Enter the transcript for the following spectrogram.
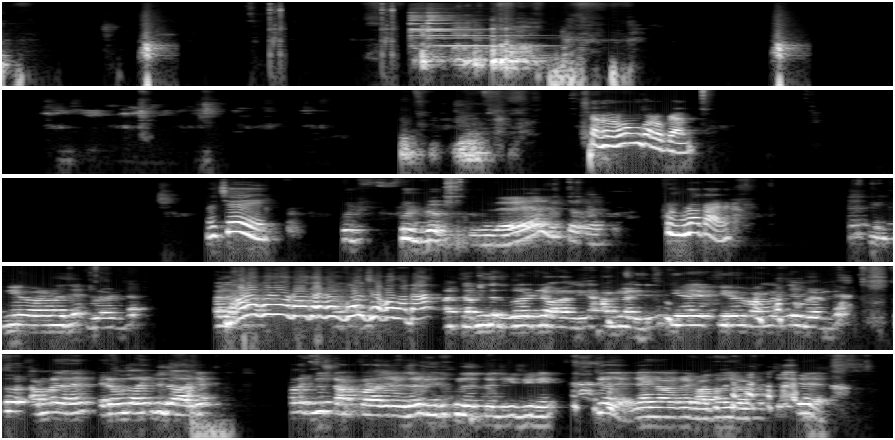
কেন ওরকম করো কেন? হয়েছে? Food blogger? রুটিটা ভালো করে ওঠো দেখো বলছে কথাটা। আচ্ছা আপনি দিন আপনি কীভাবে কীভাবে বানানো হয়েছে গোলা তো আমরা জানেন এটার মধ্যে অনেক কিছু দেওয়া আছে। অনেক কিছু স্টার্ট করা আছে এর ভিতরে কিন্তু খুলে দেখতে হচ্ছে কিছুই নেই। ঠিক আছে? জানি না আমাকে ভাবতে হচ্ছে ঠিক আছে?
